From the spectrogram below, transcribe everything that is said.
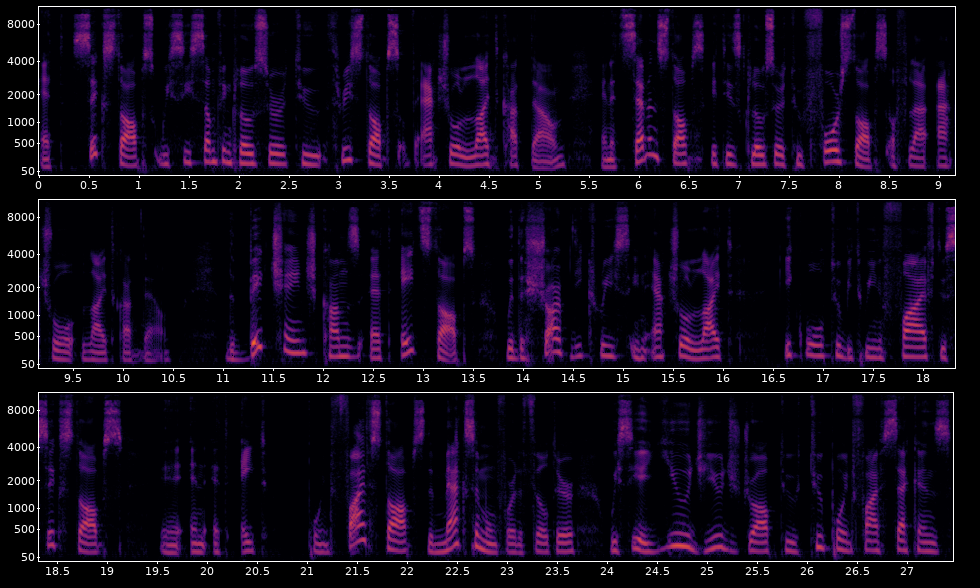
At six stops, we see something closer to three stops of actual light cut down, and at seven stops, it is closer to four stops of actual light cut down. The big change comes at eight stops, with a sharp decrease in actual light equal to between five to six stops, uh, and at 8.5 stops, the maximum for the filter, we see a huge, huge drop to 2.5 seconds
